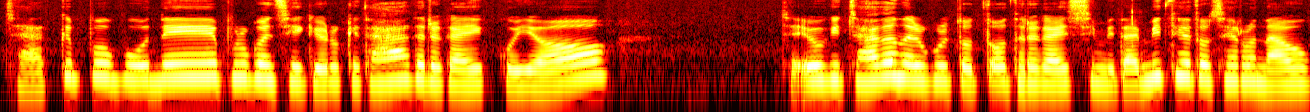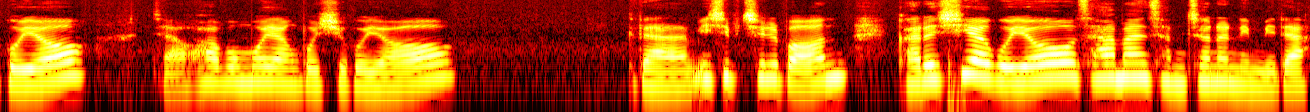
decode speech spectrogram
자, 끝부분에 붉은색이 이렇게 다 들어가 있고요. 자, 여기 작은 얼굴도 또 들어가 있습니다. 밑에도 새로 나오고요. 자, 화분 모양 보시고요. 그 다음 27번 가르시아고요. 43,000원입니다.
